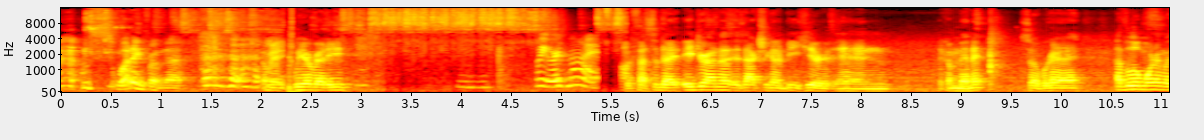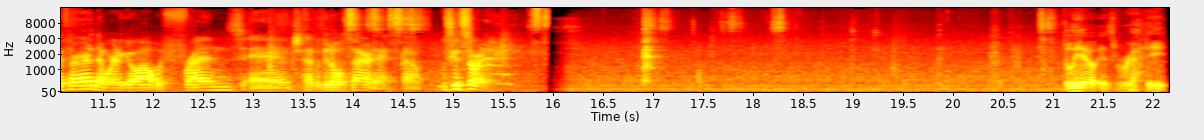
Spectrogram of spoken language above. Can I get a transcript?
I'm sweating from that. I mean, we are ready Wait, where's mine? the festive day. Adriana is actually gonna be here in like a minute. So we're gonna have a little morning with her and then we're gonna go out with friends and just have a good old Saturday. So let's get started. Leo is ready.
